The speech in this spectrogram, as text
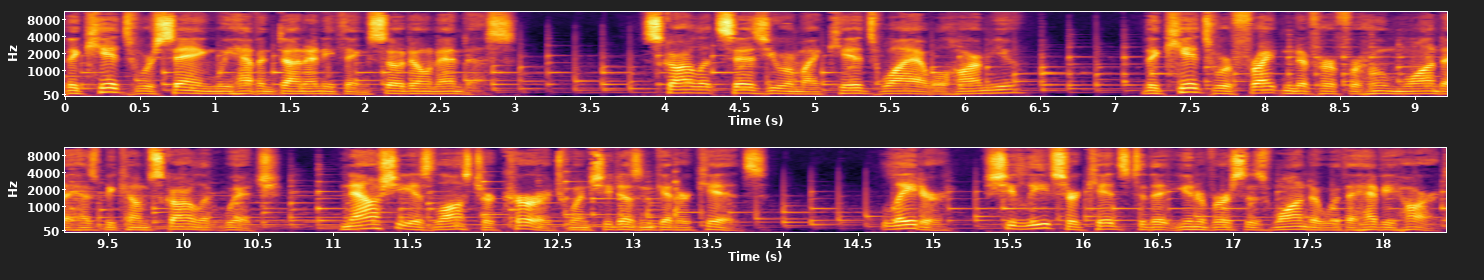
The kids were saying we haven't done anything so don't end us. Scarlet says you are my kids why I will harm you? The kids were frightened of her for whom Wanda has become Scarlet Witch. Now she has lost her courage when she doesn't get her kids. Later, she leaves her kids to that universe's Wanda with a heavy heart.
